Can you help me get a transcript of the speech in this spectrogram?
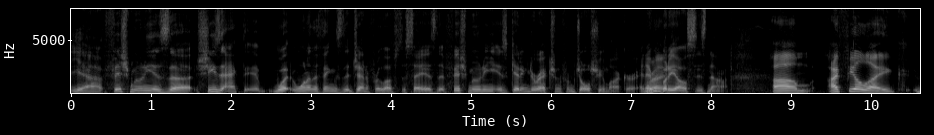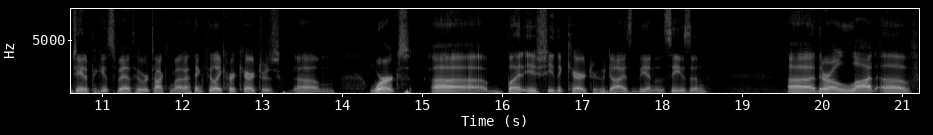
yeah. Fish Mooney is uh, she's active. What one of the things that Jennifer loves to say is that Fish Mooney is getting direction from Joel Schumacher, and Right. everybody else is not. Um, I feel like Jada Pinkett Smith, who we're talking about, I think feel like her character's um, works. Uh, but is she the character who dies at the end of the season? Uh, there are a lot of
